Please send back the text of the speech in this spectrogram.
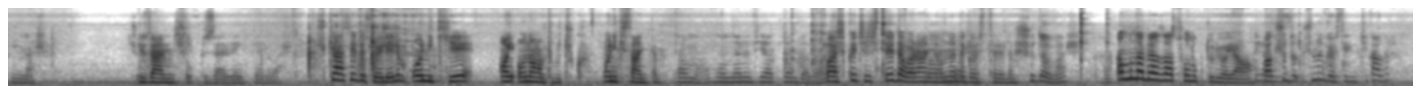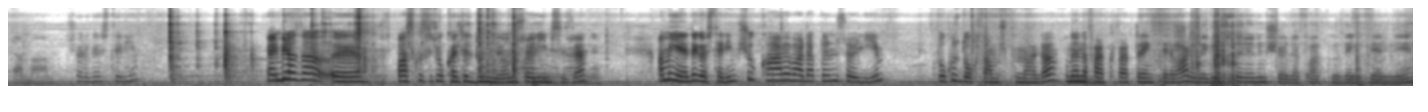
Şunlar. Çok, Güzelmiş. Çok güzel renkleri var. Şu kaseyi de söyleyelim. 12 ay 16,5. 12 santim. Tamam. Onların fiyatları da var. Başka çeşitleri de var anne. Var, Onları da var. gösterelim. Şu da var. Bak, Ama bunlar biraz daha soluk duruyor ya. Biraz- Bak şu da- şunu göstereyim. Çıkaldır. tamam. Şöyle göstereyim. Yani biraz daha e, baskısı çok kaliteli durmuyor. Onu söyleyeyim Aynen, size. aynen. Ama yine de göstereyim. Şu kahve bardaklarını söyleyeyim. 9.90'mış bunlar da. Bunların da farklı farklı renkleri var. Şöyle gösterelim şöyle farklı renklerini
